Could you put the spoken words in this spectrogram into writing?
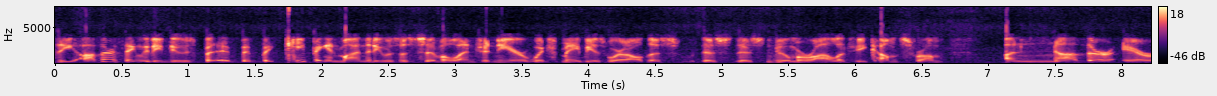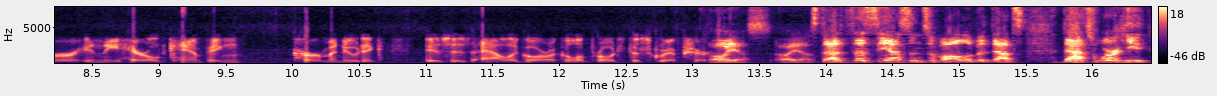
The other thing that he does, but, but, but keeping in mind that he was a civil engineer, which maybe is where all this, this, this numerology comes from, another error in the Harold Camping hermeneutic is his allegorical approach to Scripture. Oh yes, oh yes. That's that's the essence of all of it. That's that's where he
